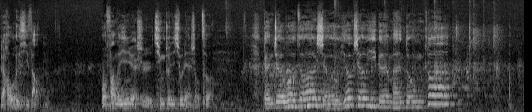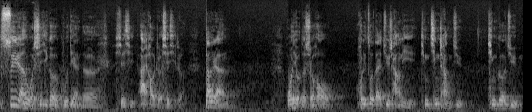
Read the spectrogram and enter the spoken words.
然后我会洗澡。我放的音乐是《青春修炼手册》，跟着我左手右手一个慢动作。虽然我是一个古典的学习爱好者、学习者，当然，我有的时候会坐在剧场里听清唱剧、听歌剧，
